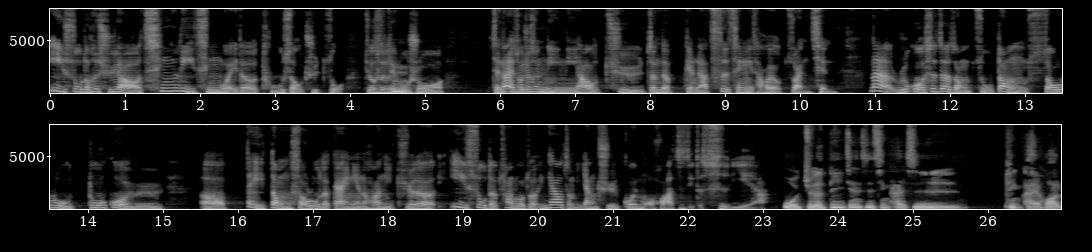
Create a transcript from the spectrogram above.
艺术都是需要亲力亲为的徒手去做，就是例如说，嗯、简单来说，就是你你要去真的给人家刺青，你才会有赚钱。那如果是这种主动收入多过于呃被动收入的概念的话，你觉得艺术的创作者应该要怎么样去规模化自己的事业啊？我觉得第一件事情还是品牌化，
